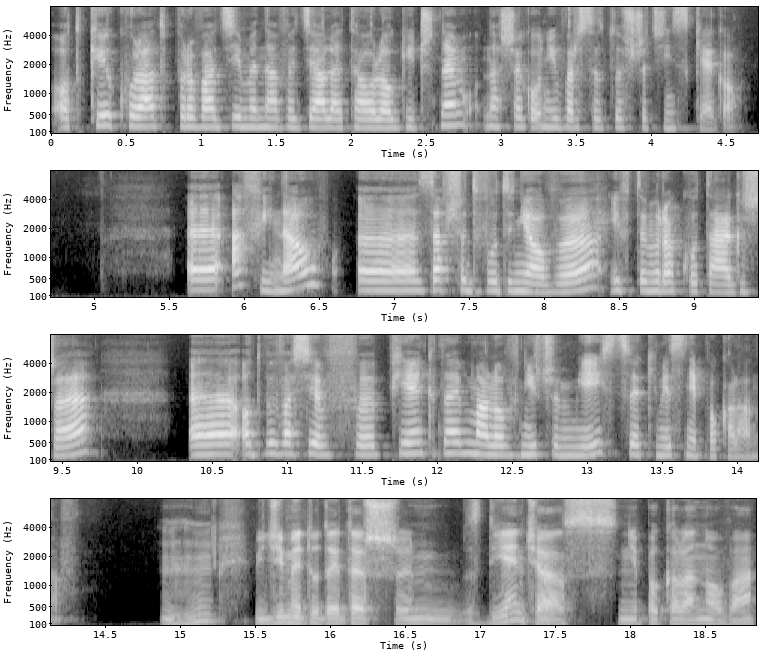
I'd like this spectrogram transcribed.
od kilku lat prowadzimy na Wydziale Teologicznym naszego Uniwersytetu Szczecińskiego. E, a finał, e, zawsze dwudniowy i w tym roku także, e, odbywa się w pięknym, malowniczym miejscu, jakim jest Niepokolanów. Mhm. Widzimy tutaj też zdjęcia z Niepokolanowa.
